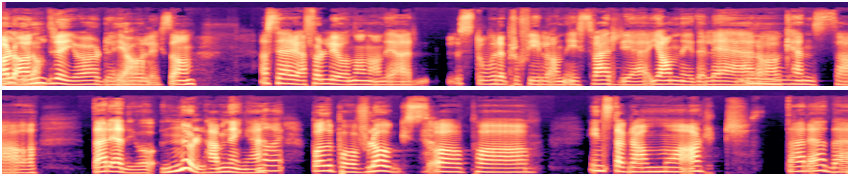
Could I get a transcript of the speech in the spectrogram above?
alle alle da». andre gjør det jo, Ja. liksom. Jeg ser, jeg følger jo noen av de her store profilene i Sverige, Janni Deler og Mm. Kenza, og der er det jo null hemninger. Nei. Både på vlogs og på Instagram og alt. Der er det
